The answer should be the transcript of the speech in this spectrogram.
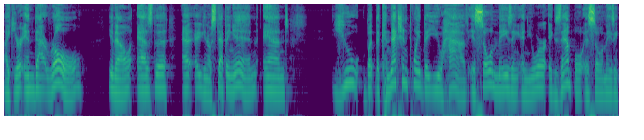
Like you're in that role, you know, as the, uh, you know, stepping in and you but the connection point that you have is so amazing and your example is so amazing.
